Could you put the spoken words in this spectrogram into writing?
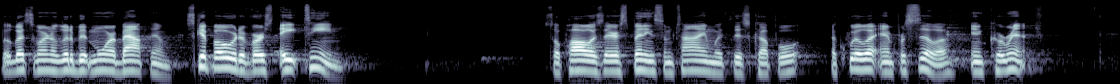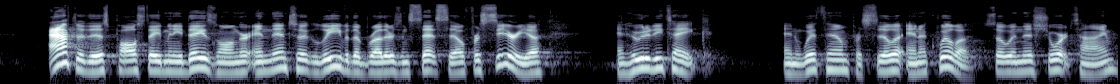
but let's learn a little bit more about them. Skip over to verse 18. So, Paul is there spending some time with this couple, Aquila and Priscilla, in Corinth. After this, Paul stayed many days longer and then took leave of the brothers and set sail for Syria. And who did he take? And with him, Priscilla and Aquila. So, in this short time,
